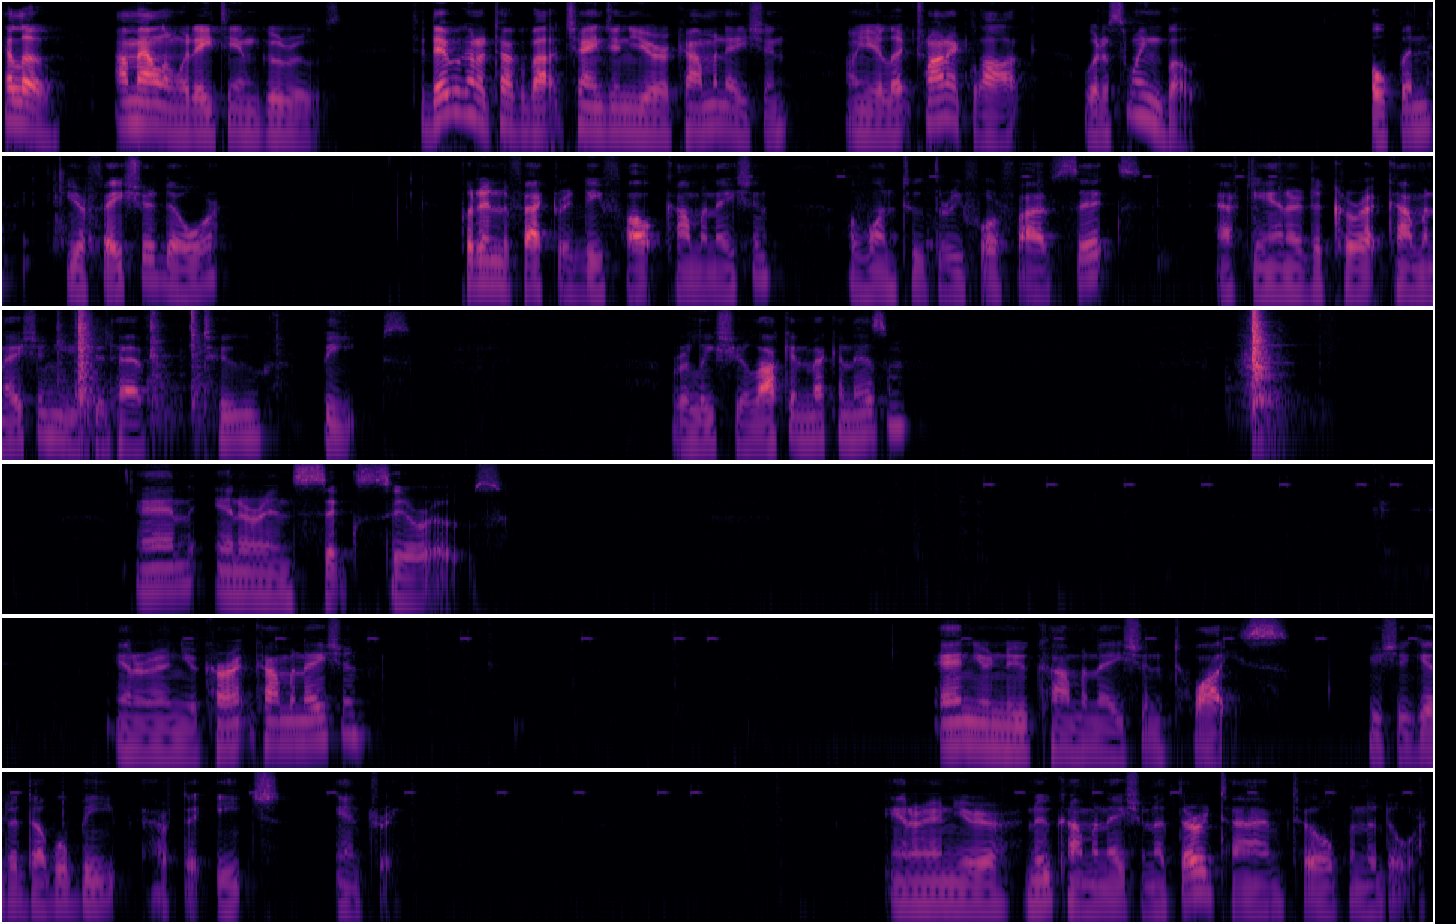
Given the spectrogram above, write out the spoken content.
Hello, I'm Alan with ATM Gurus. Today we're going to talk about changing your combination on your electronic lock with a swing bolt. Open your fascia door, put in the factory default combination of 1, 2, 3, 4, 5, 6. After you enter the correct combination, you should have two beeps. Release your locking mechanism and enter in six zeros. Enter in your current combination and your new combination twice. You should get a double beep after each entry. Enter in your new combination a third time to open the door.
